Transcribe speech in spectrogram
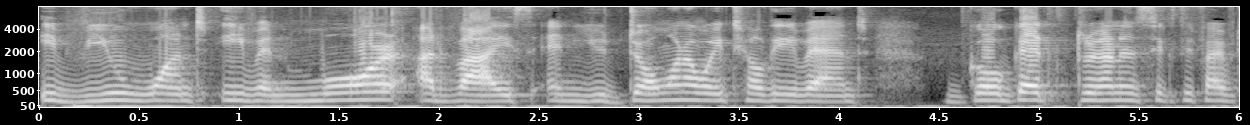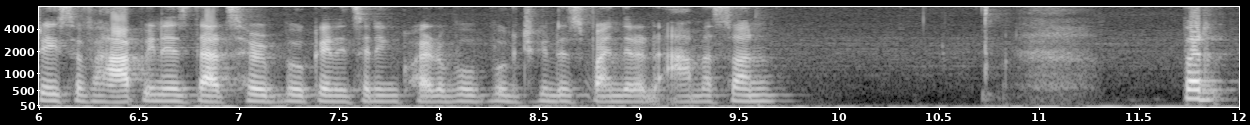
if you want even more advice and you don't want to wait till the event, go get 365 Days of Happiness. That's her book, and it's an incredible book. You can just find it on Amazon. But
